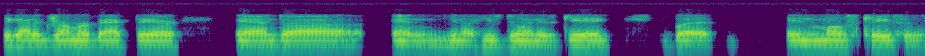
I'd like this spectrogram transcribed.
they got a drummer back there, and uh, and you know he's doing his gig but in most cases,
